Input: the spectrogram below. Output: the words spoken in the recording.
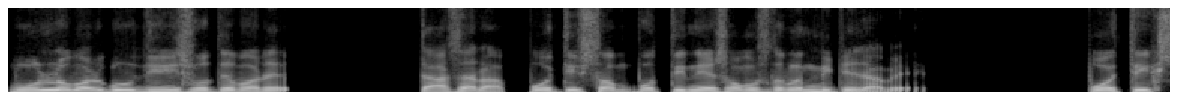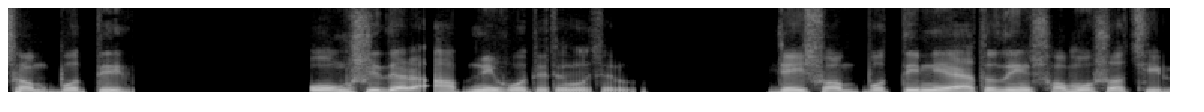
মূল্যবান কোনো জিনিস হতে পারে। তাছাড়া পৈতৃক সম্পত্তি নিয়ে সমস্যাগুলো মিটে যাবে। পৈতৃক সম্পত্তির অংশীদার আপনি হতে চলেছেন। যেই সম্পত্তি নিয়ে এতদিন সমস্যা ছিল,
